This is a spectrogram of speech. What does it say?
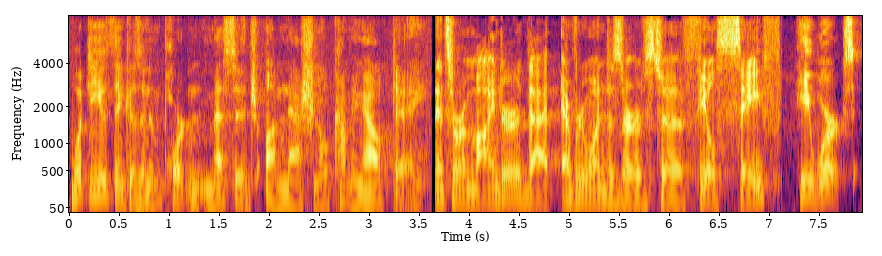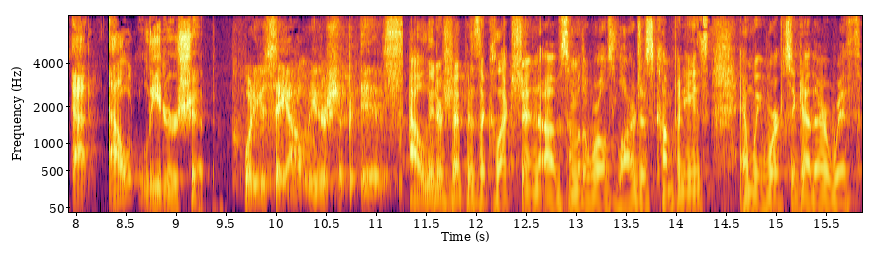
What do you think is an important message on National Coming Out Day? It's a reminder that everyone deserves to feel safe. He works at Out Leadership. What do you say Out Leadership is? Out Leadership is a collection of some of the world's largest companies, and we work together with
